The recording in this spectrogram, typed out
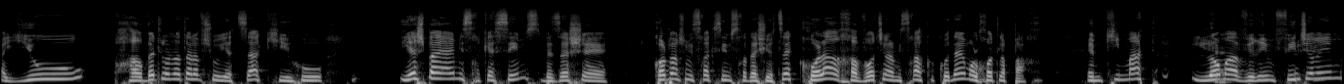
היו הרבה תלונות עליו שהוא יצא, כי הוא... יש בעיה עם משחקי סימס בזה שכל פעם שמשחק סימס חדש יוצא, כל ההרחבות של המשחק הקודם הולכות לפח. הם כמעט לא כן. מעבירים פיצ'רים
